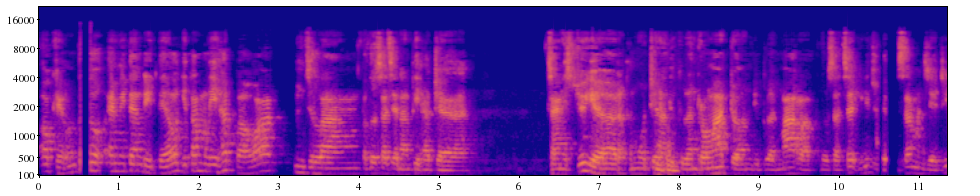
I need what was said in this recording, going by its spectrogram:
Oke, untuk emiten retail kita melihat bahwa menjelang tentu saja nanti ada Chinese New Year, kemudian mm-hmm. di bulan Ramadan, di bulan Maret, tentu saja ini juga bisa menjadi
